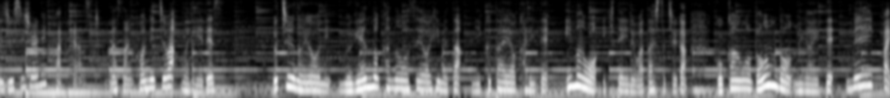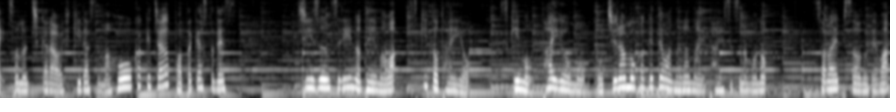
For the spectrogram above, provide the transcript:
Welcome to Juicy Journey Podcast 皆さんこんにちは。マリエです。宇宙のように無限の可能性を秘めた肉体を借りて今を生きている私たちが五感をどんどん磨いて目いっぱいその力を引き出す魔法をかけちゃうポッドキャストです。シーズン3のテーマは月と太陽。月も太陽もどちらも欠けてはならない大切なもの。ソロエピソードでは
